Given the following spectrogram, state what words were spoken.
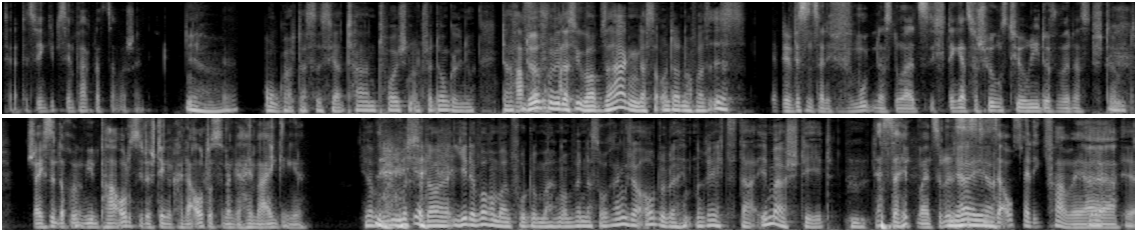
tja, deswegen gibt es den Parkplatz da wahrscheinlich. Ja. Oh Gott, das ist ja tarn, täuschen und verdunkeln. Du. Darf, Hafer- dürfen wir das überhaupt sagen, dass da unter noch was ist? Ja, wir wissen es ja nicht, wir vermuten das nur. Als, ich denke, als Verschwörungstheorie dürfen wir das. Stimmt. Wahrscheinlich sind doch irgendwie ein paar Autos, die da stehen, gar keine Autos, sondern geheime Eingänge. Ja, man müsste da jede Woche mal ein Foto machen. Und wenn das orange Auto da hinten rechts da immer steht. Hm. Das da hinten meinst du, ne? Das Ja, ist ja. diese auffällige Farbe. Ja, ja. ja.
